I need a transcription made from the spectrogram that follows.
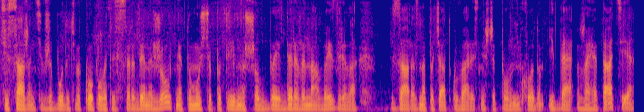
Ці саджанці вже будуть викопуватися з середини жовтня, тому що потрібно, щоб деревина визріла. Зараз на початку вересня ще повним ходом іде вегетація.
